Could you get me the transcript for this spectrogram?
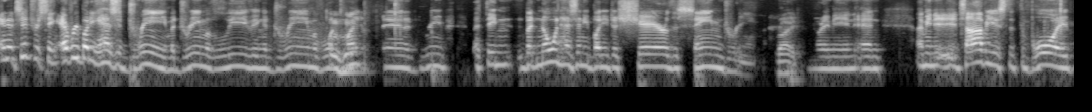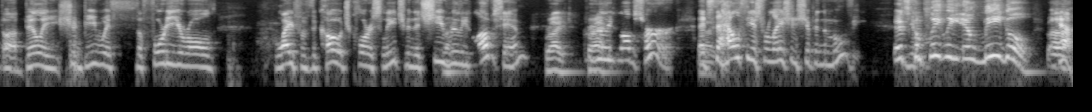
and it's interesting. Everybody has a dream a dream of leaving a dream of what mm-hmm. might have been a dream but they but no one has anybody to share the same dream. Right. You know what i mean? And I mean, it's obvious that the boy, uh, Billy, should be with the 40 year old wife of the coach, Cloris Leachman, that she right. really loves him. Right. Correct. Really loves her. It's right. the healthiest relationship in the movie. It's completely illegal uh, yeah.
